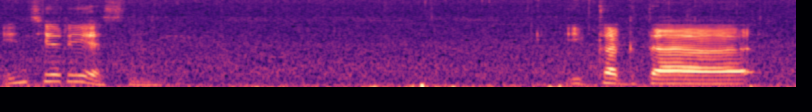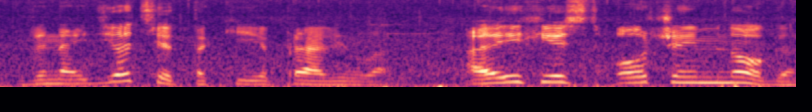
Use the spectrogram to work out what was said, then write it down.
Интересно. И когда вы найдете такие правила, а их есть очень много,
